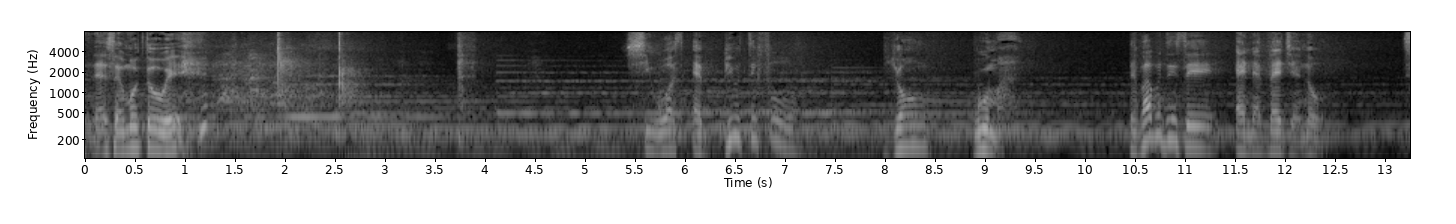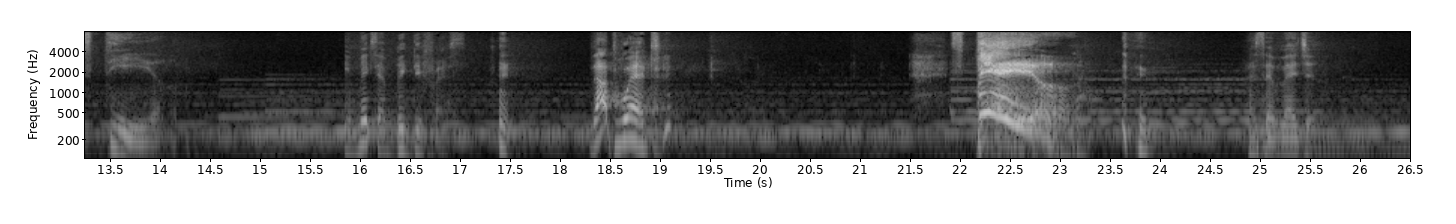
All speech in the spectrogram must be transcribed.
There's a motorway. Eh? she was a beautiful young woman. The Bible didn't say, and a virgin, no. Still. It makes a big difference. that word Still, as a virgin.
